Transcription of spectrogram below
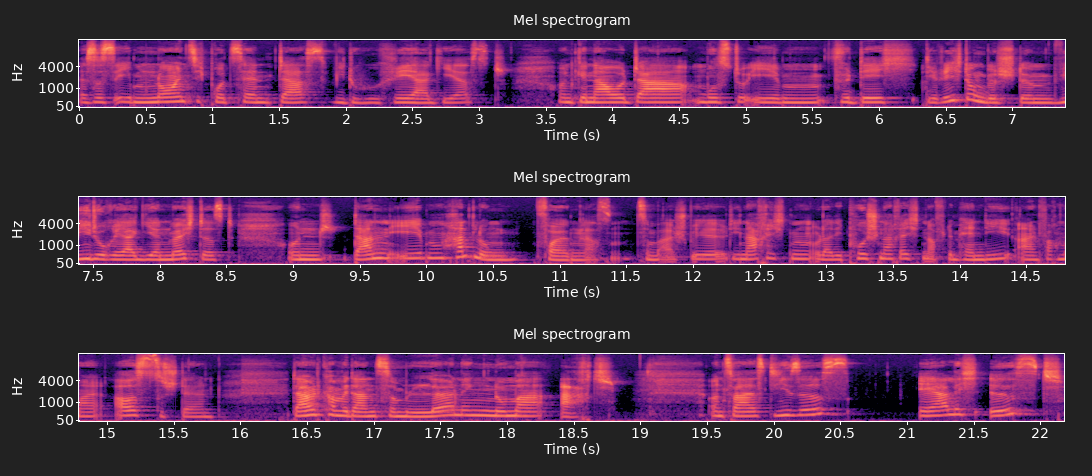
Es ist eben 90 Prozent das, wie du reagierst. Und genau da musst du eben für dich die Richtung bestimmen, wie du reagieren möchtest und dann eben Handlungen folgen lassen. Zum Beispiel die Nachrichten oder die Push-Nachrichten auf dem Handy einfach mal auszustellen. Damit kommen wir dann zum Learning Nummer 8. Und zwar ist dieses, ehrlich ist,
